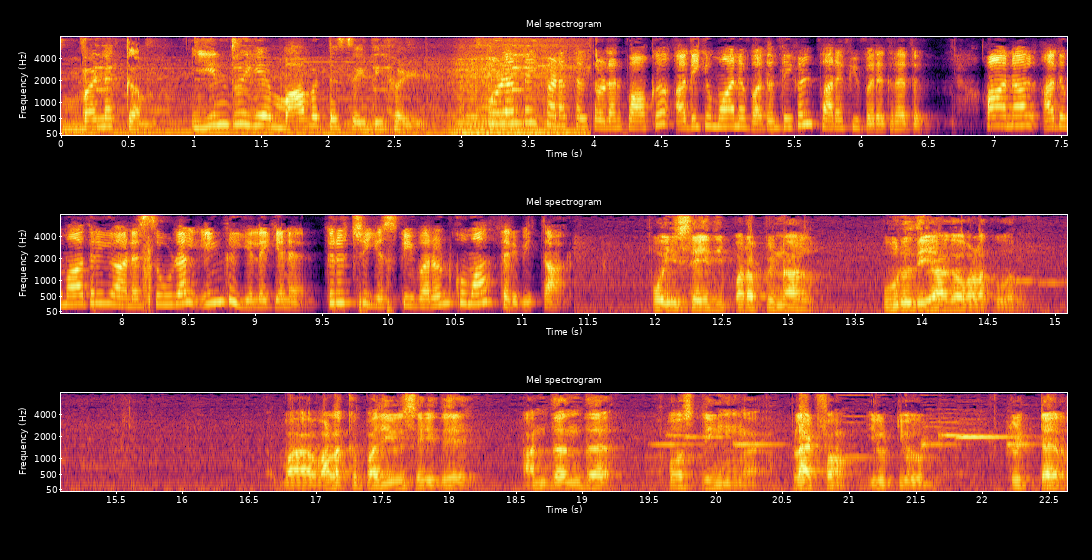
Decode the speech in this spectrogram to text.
வணக்கம். இன்றைய மாவட்ட செய்திகள். குழந்தை கடத்தல் தொடர்பாக அதிகமான வதந்திகள் பரவி வருகிறது. ஆனால் அது மாதிரியான சூழல் இங்கு இல்லை என திருச்சி எஸ்பி வருண்குமார் தெரிவித்தார். பொய் செய்தி பரப்பினால் உறுதியாக வழக்கு வரும். வ- வழக்கு பதிவு செய்து அந்தந்த posting platform YouTube Twitter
